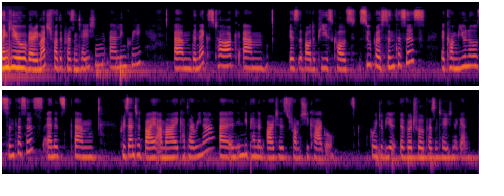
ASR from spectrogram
Thank you very much for the presentation, uh, Linghui. Um, the next talk um, is about a piece called Super Synthesis, a communal synthesis, and it's um, presented by Amey Kataria, uh, an independent artist from Chicago. It's going to be a, a virtual presentation again.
